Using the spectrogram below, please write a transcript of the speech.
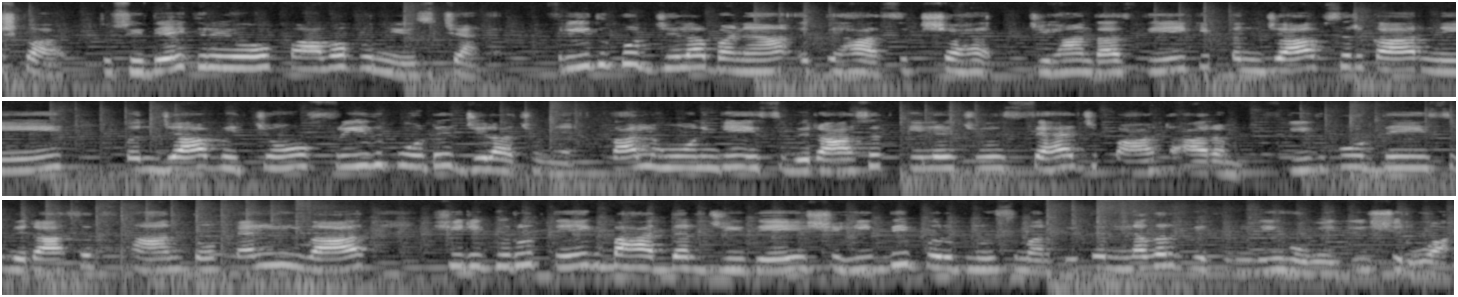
ਨਮਸਕਾਰ। ਤੁਸੀਂ ਦੇਖ ਰਹੇ ਹੋ ਪਾਵਰਫੁਲ ਨਿਊਜ਼ ਚੈਨਲ ਫਰੀਦਕੋਟ ਜ਼ਿਲ੍ਹਾ ਬਣਿਆ ਇਤਿਹਾਸਿਕ ਸ਼ਹਿਰ। ਜੀ ਹਾਂ, ਦੱਸ ਦਈਏ ਕਿ ਪੰਜਾਬ ਸਰਕਾਰ ਨੇ ਪੰਜਾਬ ਵਿੱਚੋਂ ਫਰੀਦਕੋਟ ਜ਼ਿਲ੍ਹਾ ਚੁਣਿਆ। ਕੱਲ ਹੋਣਗੇ ਇਸ ਵਿਰਾਸਤ ਕਿਲੇ 'ਚ ਸਹਿਜ ਪਾਠ ਆਰੰਭ। ਫਰੀਦਕੋਟ ਦੇ ਇਸ ਵਿਰਾਸਤ ਸਥਾਨ ਤੋਂ ਪਹਿਲੀ ਵਾਰ ਸ੍ਰੀ ਗੁਰੂ ਤੇਗ ਬਹਾਦਰ ਜੀ ਦੇ ਸ਼ਹੀਦੀ ਪੁਰਬ ਨੂੰ ਸਮਰਪਿਤ ਨਗਰ ਕੀਰਤਨ ਦੀ ਹੋਵੇਗੀ ਸ਼ੁਰੂਆਤ।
